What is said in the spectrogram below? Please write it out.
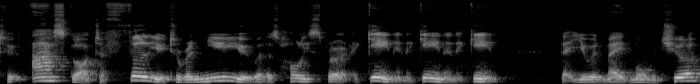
to ask God to fill you, to renew you with His Holy Spirit again and again and again, that you would be made more mature,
